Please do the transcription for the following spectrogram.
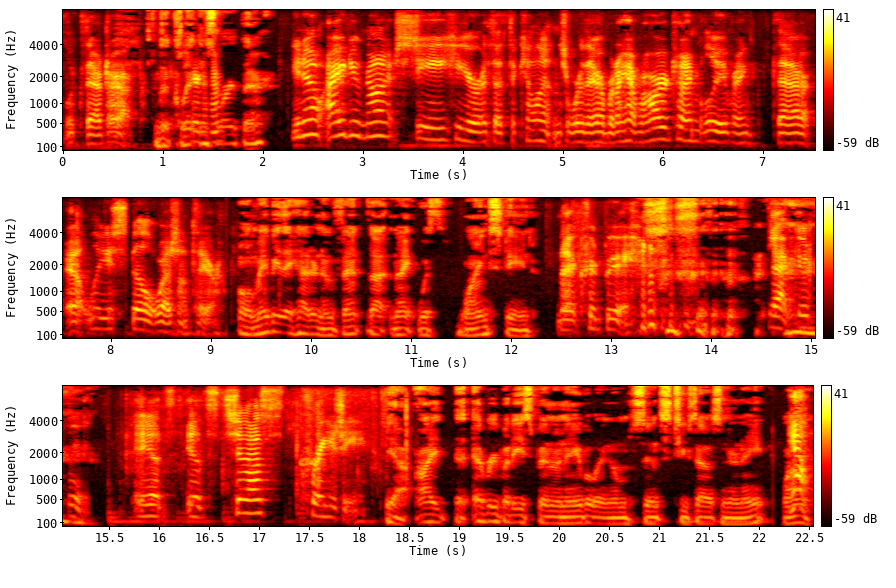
look that up. The Clintons You know? weren't there? You know, I do not see here that the Clintons were there, but I have a hard time believing that at least Bill wasn't there. Oh, maybe they had an event that night with Weinstein. That could be. that could be. It's it's just crazy. Yeah, I everybody's been enabling them since 2008. Wow. Yeah.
